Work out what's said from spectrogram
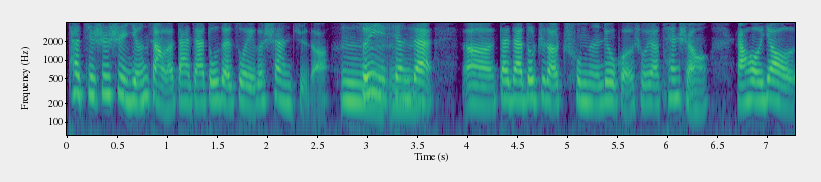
他其实是影响了大家都在做一个善举的。所以现在呃，大家都知道出门遛狗的时候要牵绳，然后要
